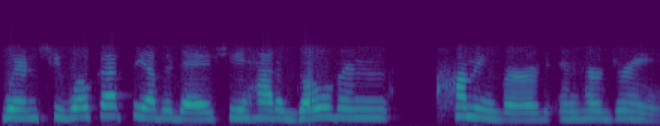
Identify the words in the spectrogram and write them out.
When she woke up the other day, she had a golden hummingbird in her dream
